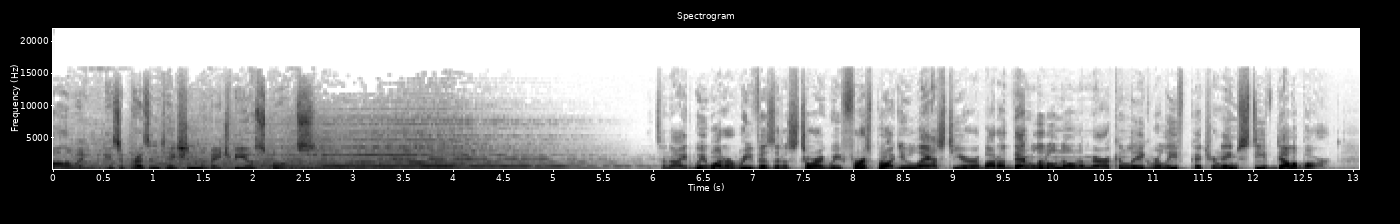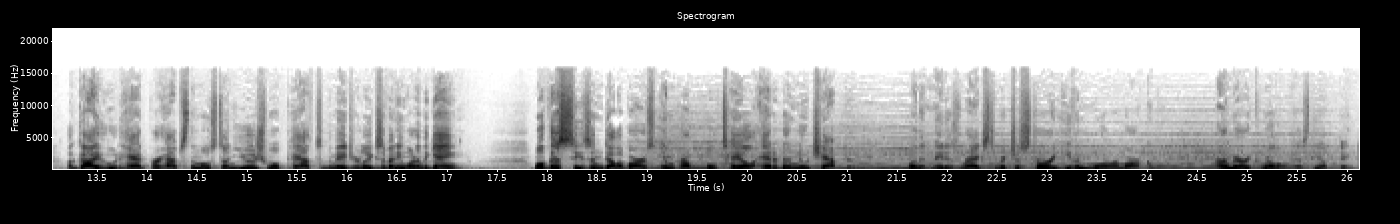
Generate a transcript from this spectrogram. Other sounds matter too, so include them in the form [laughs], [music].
following is a presentation of HBO Sports. Tonight, we want to revisit a story we first brought you last year about a then little known American League relief pitcher named Steve Delabar, a guy who'd had perhaps the most unusual path to the major leagues of anyone in the game. Well, this season, Delabar's improbable tale added a new chapter, one that made his rags to riches story even more remarkable. Our Mary Carillo has the update.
